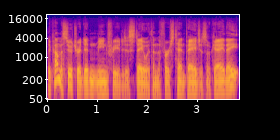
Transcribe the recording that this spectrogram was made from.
the Kama Sutra didn't mean for you to just stay within the first ten pages. Okay, they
